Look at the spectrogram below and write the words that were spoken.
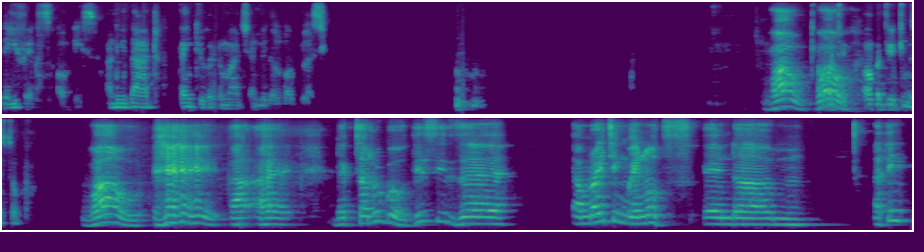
the effects of this. And with that, thank you very much and may the Lord bless you. Wow, wow. Over to, over to you, Mr. Wow. uh, Dr. Rugo, this is, uh, I'm writing my notes and um, I think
